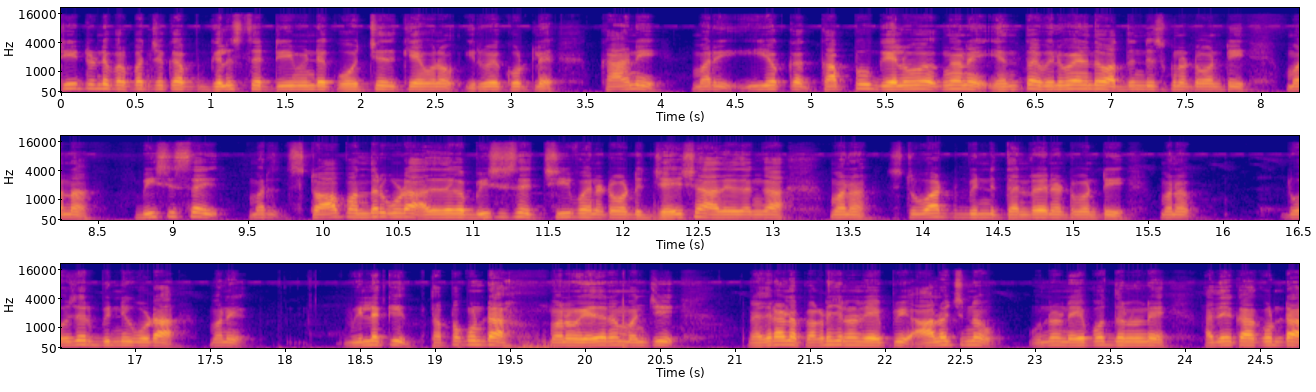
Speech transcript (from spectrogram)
టీ ట్వంటీ ప్రపంచ కప్ గెలిస్తే టీమిండియాకు వచ్చేది కేవలం ఇరవై కోట్లే. కానీ మరి ఈ యొక్క కప్పు గెలవగానే ఎంత విలువైనదో అర్థం చేసుకున్నటువంటి మన బీసీసీఐ మరి స్టాప్ అందరూ కూడా అదేవిధంగా బీసీసీఐ చీఫ్ అయినటువంటి జైషా అదేవిధంగా మన స్టువార్ట్ బిన్ని తండ్రి అయినటువంటి మన రోజర్ బిన్ని కూడా మన వీళ్ళకి తప్పకుండా మనం ఏదైనా మంచి నజరాన ప్రకటించాలని చెప్పి ఆలోచన ఉన్న నేపథ్యంలోనే అదే కాకుండా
